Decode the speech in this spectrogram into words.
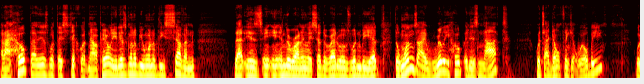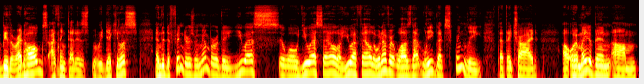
And I hope that is what they stick with. Now, apparently, it is going to be one of these seven that is in the running. They said the Red Wolves wouldn't be it. The ones I really hope it is not, which I don't think it will be, would be the Red Hogs. I think that is ridiculous. And the Defenders, remember the US, well, USL or UFL or whatever it was, that league, that spring league that they tried, uh, or it may have been um,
